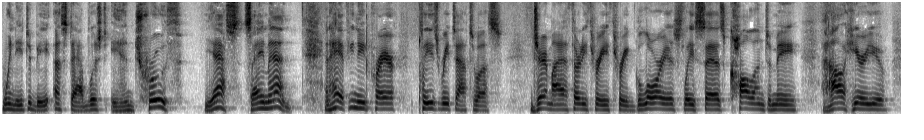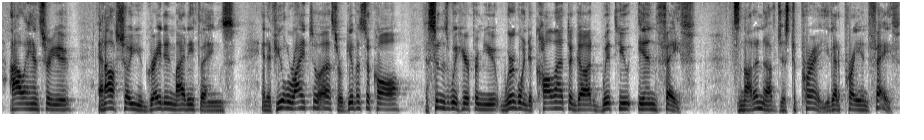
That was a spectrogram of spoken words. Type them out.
We need to be established in truth. Yes, say amen. And hey, if you need prayer, please reach out to us. Jeremiah 33 3 gloriously says, Call unto me, and I'll hear you, I'll answer you, and I'll show you great and mighty things. And if you'll write to us or give us a call, as soon as we hear from you, we're going to call out to God with you in faith. It's not enough just to pray. You got to pray in faith.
